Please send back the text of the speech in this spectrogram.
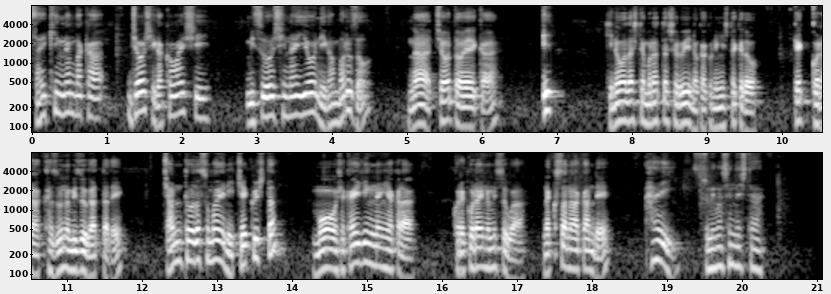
最近なんだか上司が怖いし、ミスをしないように頑張るぞ。なあ、ちょっとええか？え昨日出してもらった書類の確認したけど、結構な数の水があったで。ちゃんと出す前にチェックした？もう社会人なんやから、これくらいのミスはなくさなあかんで。はい、すみませんでした。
